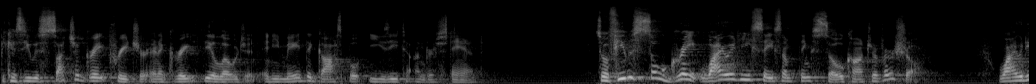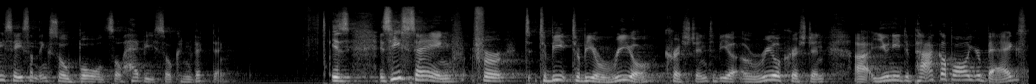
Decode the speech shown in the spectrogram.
because he was such a great preacher and a great theologian, and he made the gospel easy to understand. So, if he was so great, why would he say something so controversial? Why would he say something so bold, so heavy, so convicting? Is, is he saying for, to, be, to be a real Christian, to be a, a real Christian, uh, you need to pack up all your bags,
